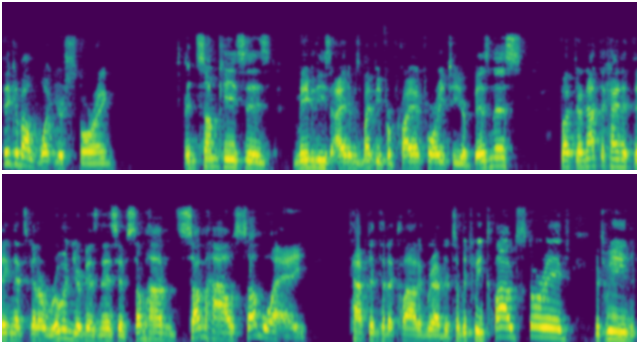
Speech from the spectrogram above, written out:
think about what you're storing. In some cases, maybe these items might be proprietary to your business, but they're not the kind of thing that's going to ruin your business if somehow, somehow, some way, tapped into the cloud and grabbed it. So between cloud storage, between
